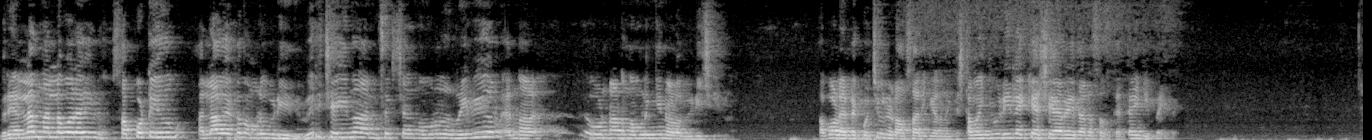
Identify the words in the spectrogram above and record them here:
ഇവരെല്ലാം നല്ലപോലെ സപ്പോർട്ട് ചെയ്തും അല്ലാതെയൊക്കെ നമ്മൾ പിടി ചെയ്തു. ഇവർ ചെയ്യുന്ന അനുസരിച്ച് നമ്മൾ റിവ്യൂർ എന്ന കൊണ്ടാണ് നമ്മൾ ഇങ്ങനെയുള്ള വീഡിയോ ചെയ്യുന്നത്. അപ്പോൾ എന്റെ കൊച്ചു വീഡിയോ അവസാനിക്കുകയാണ്. നിങ്ങൾക്ക് ഇഷ്ടമെങ്കിൽ വീഡിയോയിലേക്ക് ഷെയർ ചെയ്താണ് സബ്സ്ക്രൈബ് താങ്ക് യു ബൈ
